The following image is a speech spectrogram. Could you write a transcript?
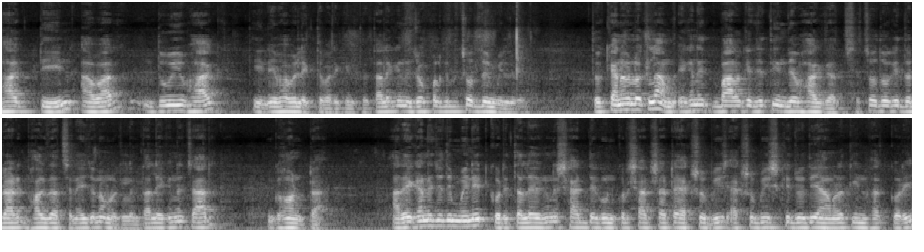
ভাগ তিন আবার দুই ভাগ তিন, এভাবে লিখতে পারি কিন্তু। তাহলে কিন্তু যোগফল কিন্তু চোদ্দোই মিলবে। তো কেন লিখলাম? এখানে বারোকে যে তিন দিয়ে ভাগ যাচ্ছে চোদ্দ কিন্তু ডাইরেক্ট ভাগ যাচ্ছে না, এই জন্য আমরা লিখলাম। তাহলে এখানে চার ঘণ্টা। আর এখানে যদি মিনিট করি, তাহলে এখানে ষাট দিয়ে গুণ করি ষাট, ষাটে একশো বিশ। একশো বিশকে যদি আমরা তিন ভাগ করি,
